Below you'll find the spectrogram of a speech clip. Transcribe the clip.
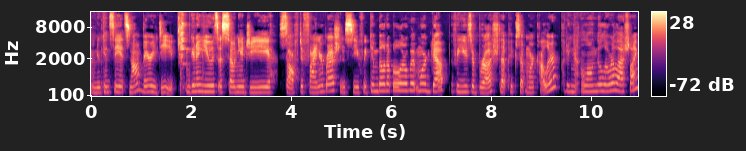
And you can see it's not very deep. I'm to use a Sonia G soft definer brush and see if we can build up a little bit more depth if we use a brush that picks up more color, putting it along the lower lash line.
